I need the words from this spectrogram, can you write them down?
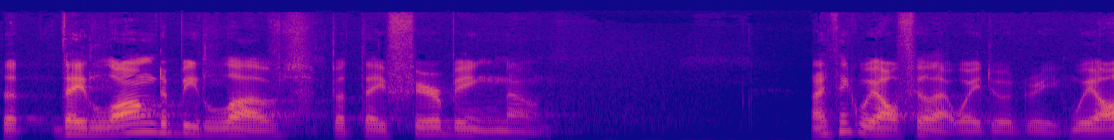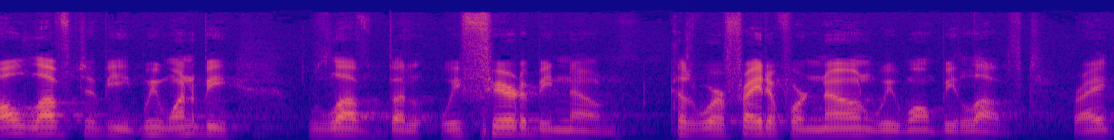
that they long to be loved, but they fear being known. I think we all feel that way to agree. We all love to be, we want to be loved, but we fear to be known because we're afraid if we're known, we won't be loved, right?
